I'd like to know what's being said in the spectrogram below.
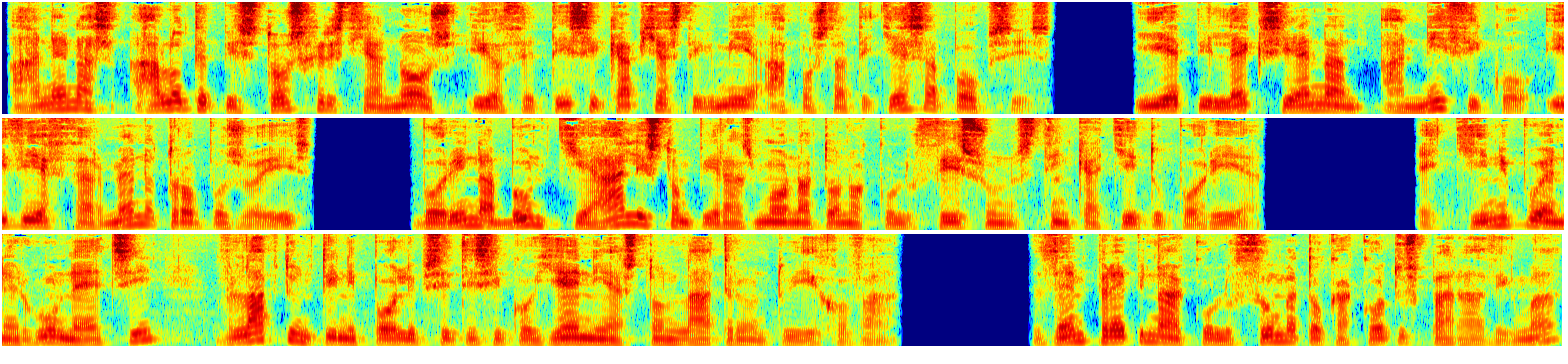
Αν ένας άλλοτε πιστός χριστιανός υιοθετήσει κάποια στιγμή αποστατικές απόψεις ή επιλέξει έναν ανήθικο ή διεφθαρμένο τρόπο ζωής, μπορεί να μπουν και άλλοι στον πειρασμό να τον ακολουθήσουν στην κακή του πορεία. Εκείνοι που ενεργούν έτσι βλάπτουν την υπόλοιψη της οικογένειας των λάτρεων του Ιεχωβά. Δεν πρέπει να ακολουθούμε το κακό τους παράδειγμα,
